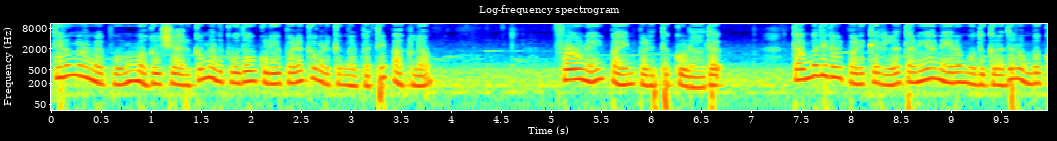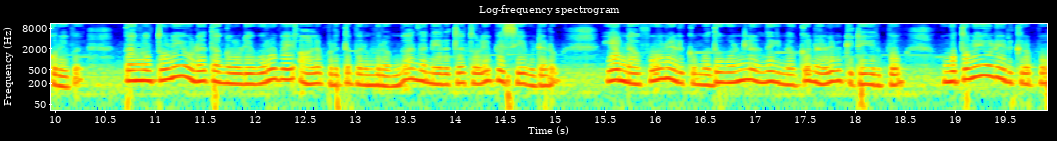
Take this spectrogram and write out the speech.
திருமணம் எப்பவும் மகிழ்ச்சியாக இருக்கும். அதுக்கு உதவக்கூடிய பழக்க வழக்கங்கள் பற்றி பார்க்கலாம். ஃபோனை பயன்படுத்தக்கூடாது. தம்பதிகள் படிக்கிறதுல தனியார் நேரம் ஒதுக்குறது ரொம்ப குறைவு. தங்கள் துணையோட தங்களுடைய உறவை ஆழப்படுத்த விரும்புகிறவங்க அந்த நேரத்தில் தொலைபேசியை விடணும். ஏன்னா ஃபோன் எடுக்கும்போது ஒன்றிலிருந்து இன்னொக்கு நழுவிக்கிட்டே இருப்போம். உங்கள் துணையோடு இருக்கிறப்போ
